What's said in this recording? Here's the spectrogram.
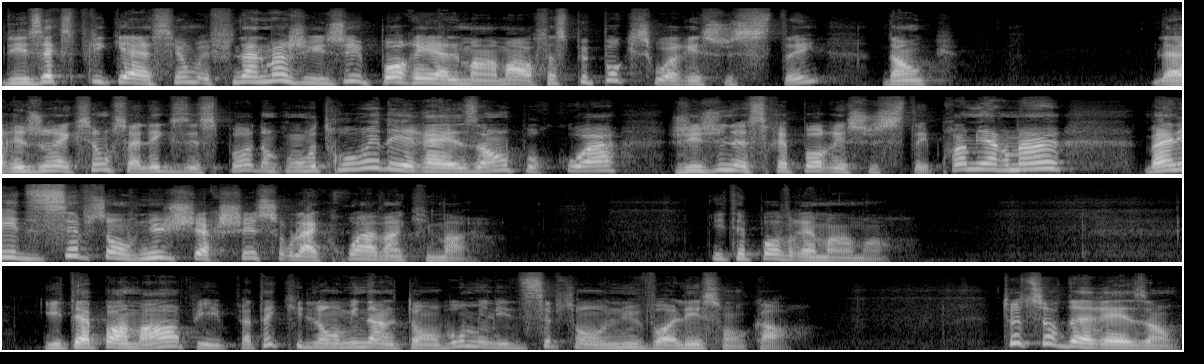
des explications, mais finalement, Jésus n'est pas réellement mort. Ça ne se peut pas qu'il soit ressuscité. Donc, la résurrection, ça n'existe pas. Donc, on va trouver des raisons pourquoi Jésus ne serait pas ressuscité. Premièrement, ben, les disciples sont venus le chercher sur la croix avant qu'il meure. Il n'était pas vraiment mort. Il n'était pas mort, puis peut-être qu'ils l'ont mis dans le tombeau, mais les disciples sont venus voler son corps. Toutes sortes de raisons.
